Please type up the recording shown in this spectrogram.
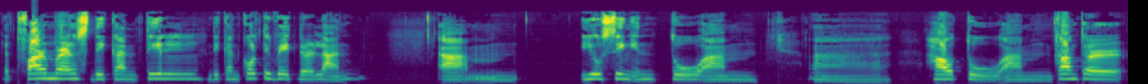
That farmers they can till they can cultivate their land um, using into um, uh, how to um, counter.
